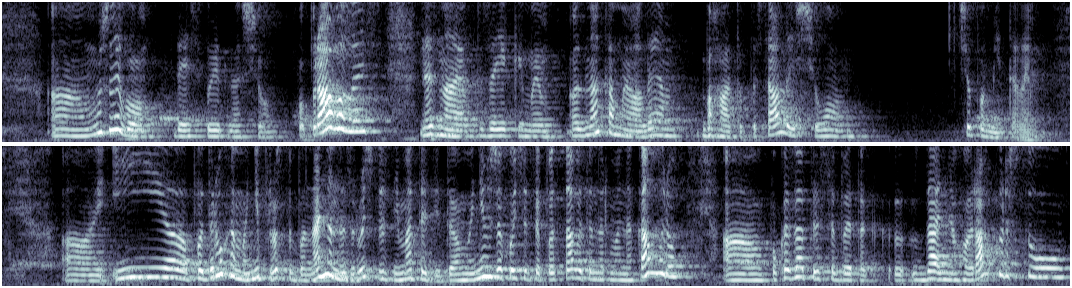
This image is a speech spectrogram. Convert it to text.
Можливо, десь видно, що поправилась. Не знаю за якими ознаками, але багато писали, що, що помітили. І, по-друге, мені просто банально незручно знімати відео. Мені вже хочеться поставити нормальну камеру, показати себе так з дальнього ракурсу,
